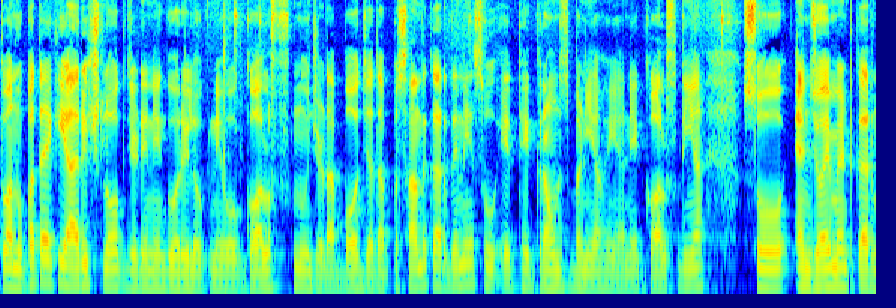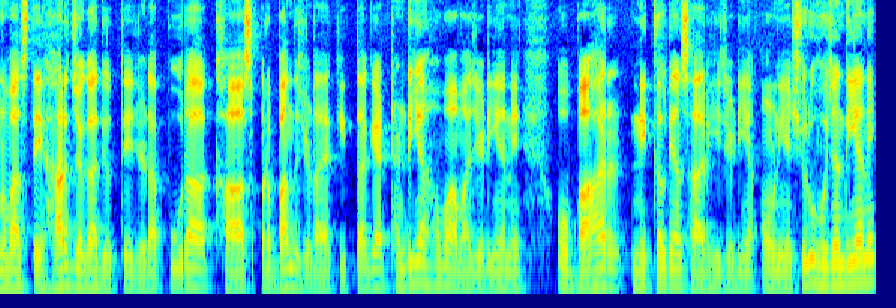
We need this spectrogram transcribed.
ਤੁਹਾਨੂੰ ਪਤਾ ਹੈ ਕਿ ਆਇਰਿਸ਼ ਲੋਕ ਜਿਹੜੇ ਨੇ, ਗੋਰੇ ਲੋਕ ਨੇ, ਉਹ ਗੋਲਫ ਨੂੰ ਜਿਹੜਾ ਬਹੁਤ ਜ਼ਿਆਦਾ ਪਸੰਦ ਕਰਦੇ ਨੇ। ਸੋ ਇੱਥੇ ਗਰਾਊਂਡਸ ਬਣੀਆਂ ਹੋਈਆਂ ਨੇ ਗੋਲਫ ਦੀਆਂ। ਸੋ ਇੰਜੋਇਮੈਂਟ ਕਰਨ ਵਾਸਤੇ ਹਰ ਜਗ੍ਹਾ ਦੇ ਉੱਤੇ ਜਿਹੜਾ ਪੂਰਾ ਖਾਸ ਪ੍ਰਬੰਧ ਜਿਹੜਾ ਹੈ ਕੀਤਾ ਗਿਆ। ਠੰਡੀਆਂ ਹਵਾਵਾਂ ਜਿਹੜੀਆਂ ਨੇ, ਉਹ ਬਾਹਰ ਨਿਕਲਦਿਆਂ ਸਾਰ ਹੀ ਜਿਹੜੀਆਂ ਆਉਣੀਆਂ ਸ਼ੁਰੂ ਹੋ ਜਾਂਦੀਆਂ ਨੇ,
